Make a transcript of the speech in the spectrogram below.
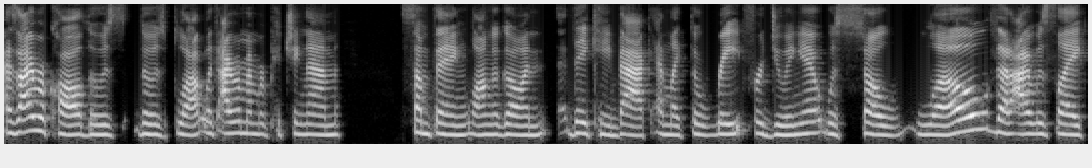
as I recall, those those blog like I remember pitching them something long ago and they came back and like the rate for doing it was so low that I was like,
